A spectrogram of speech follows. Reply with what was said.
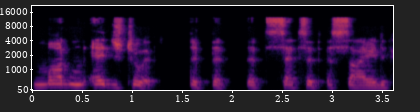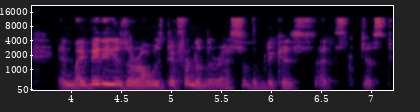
modern edge to it that that that sets it aside. And my videos are always different than the rest of them because that's just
